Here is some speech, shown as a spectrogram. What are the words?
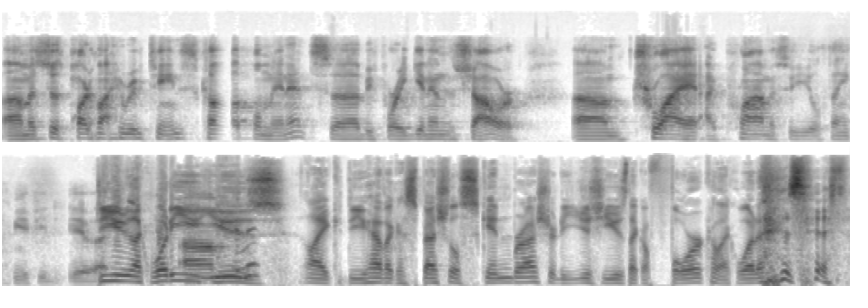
um, it's just part of my routine. Just a couple minutes uh, before you get in the shower. Um, try it. I promise you, you'll thank me if you do it. Do you like what do you Um, and use? like, do you have like a special skin brush, or do you just use like a fork, or like what is it?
